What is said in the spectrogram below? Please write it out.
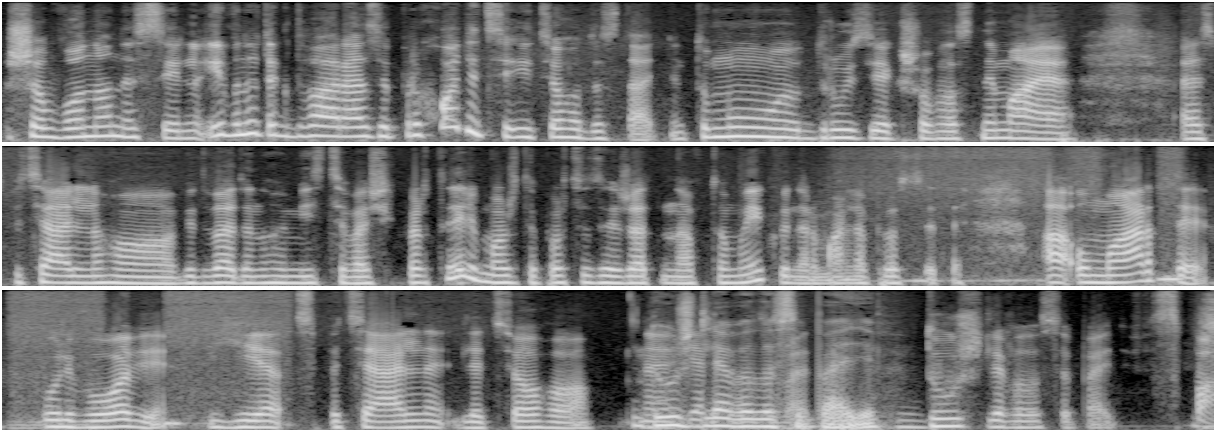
щоб воно не сильно. І вони так два рази проходяться, і цього достатньо. Тому, друзі, якщо в нас немає. Е, спеціального відведеного місця в вашій квартирі, можете просто заїжджати на автомийку і нормально просити. А у Марти у Львові є спеціальне для цього душ для велосипедів. Душ для велосипедів. Спа.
